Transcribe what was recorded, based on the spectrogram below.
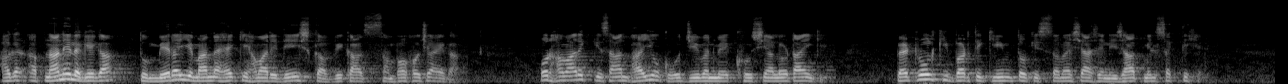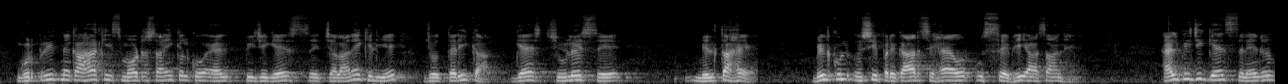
अगर अपनाने लगेगा तो मेरा ये मानना है कि हमारे देश का विकास संभव हो जाएगा और हमारे किसान भाइयों को जीवन में खुशियाँ लौटाएँगी। पेट्रोल की बढ़ती कीमतों की समस्या से निजात मिल सकती है। गुरप्रीत ने कहा कि इस मोटरसाइकिल को एलपीजी गैस से चलाने के लिए जो तरीका गैस चूल्हे से मिलता है, बिल्कुल उसी प्रकार से है और उससे भी आसान है। एलपीजी गैस सिलेंडर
